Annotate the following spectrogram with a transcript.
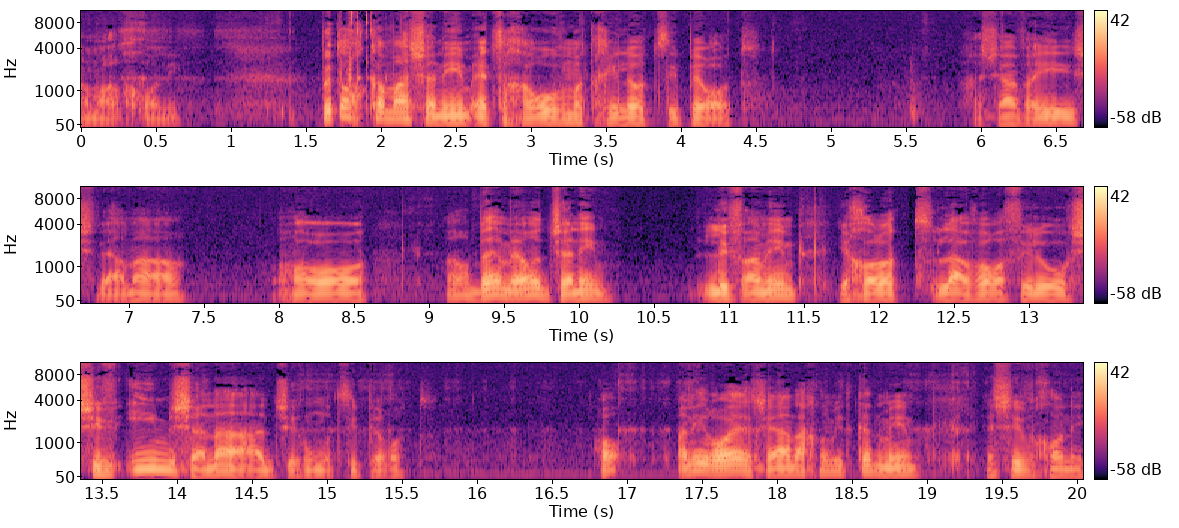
אמר חוני. בתוך כמה שנים עץ החרוב מתחיל להוציא פירות. חשב האיש ואמר, או, הרבה מאוד שנים. לפעמים יכולות לעבור אפילו 70 שנה עד שהוא מוציא פירות. הו, אני רואה שאנחנו מתקדמים, השיב חוני.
